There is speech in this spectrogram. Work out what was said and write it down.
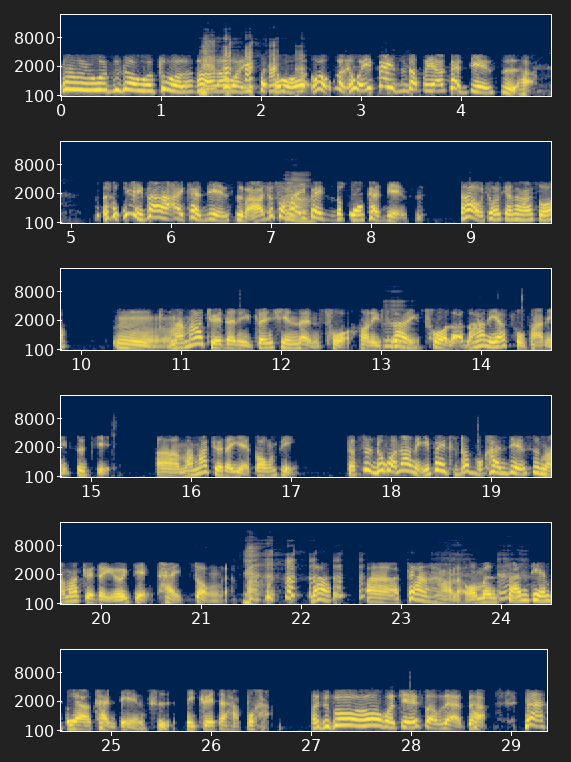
嗯，我知道我错了，好了，我一我我我我我一辈子都不要看电视哈，因为你知道他爱看电视嘛，然后就说他一辈子都不要看电视，然后我就会跟他说。嗯，妈妈觉得你真心认错哈，你知道你错了，然后你要处罚你自己，呃，妈妈觉得也公平。可是如果让你一辈子都不看电视，妈妈觉得有一点太重了。那呃，这样好了，我们三天不要看电视，你觉得好不好？我就说哦，我接受这样子。那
